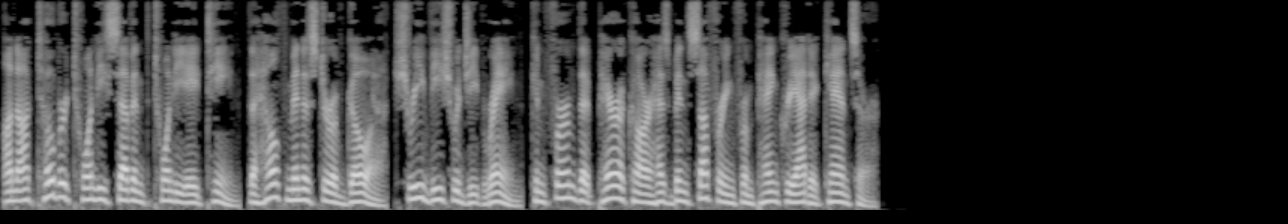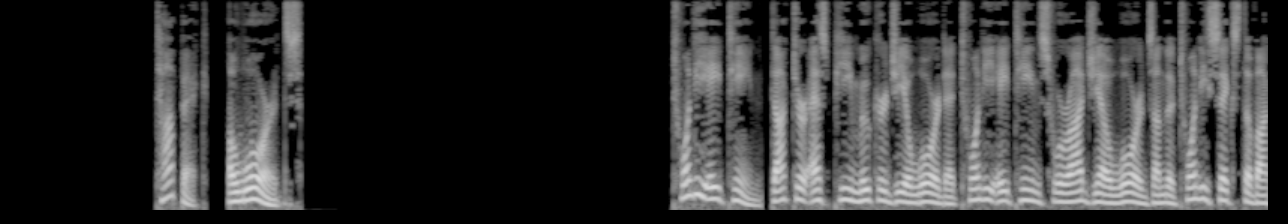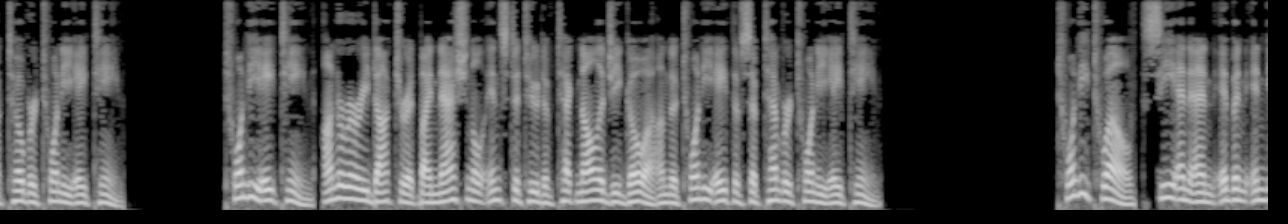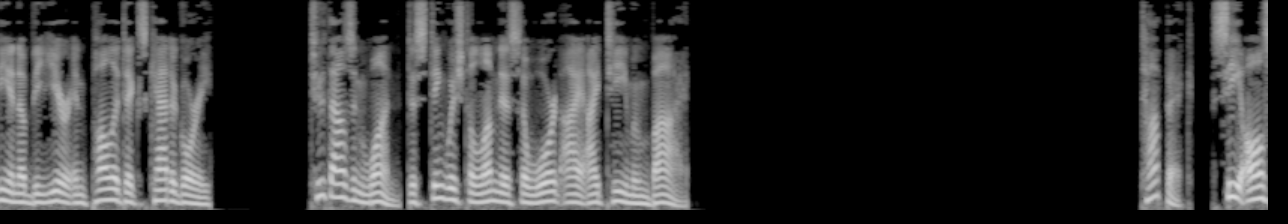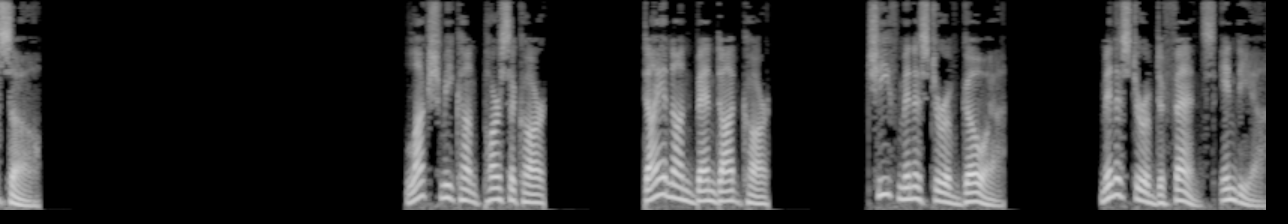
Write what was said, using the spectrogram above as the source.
On October 27, 2018, the Health Minister of Goa, Shri Vishwajit Rane, confirmed that Parrikar has been suffering from pancreatic cancer. Awards 2018, Dr. S. P. Mukherjee Award at 2018 Swarajya Awards on 26 October 2018. 2018, Honorary Doctorate by National Institute of Technology Goa on 28 September 2018. 2012, CNN IBN Indian of the Year in Politics category 2001, Distinguished Alumnus Award IIT Mumbai See also. Lakshmikant Parsekar Dayanand Bandodkar Chief Minister of Goa. Minister of Defence India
